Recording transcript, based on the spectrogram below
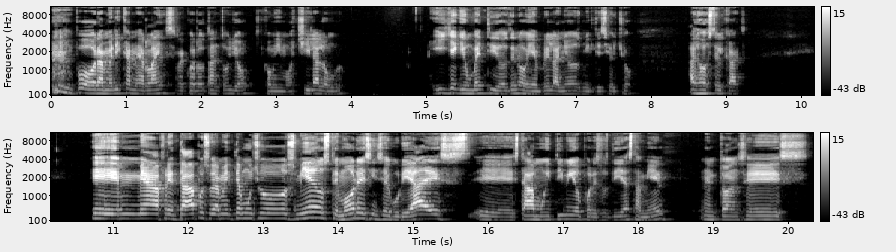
por American Airlines, recuerdo tanto yo, con mi mochila al hombro. Y llegué un 22 de noviembre del año 2018 al Hostel Cat. Eh, me enfrentaba pues obviamente a muchos miedos, temores, inseguridades. Eh, estaba muy tímido por esos días también. Entonces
